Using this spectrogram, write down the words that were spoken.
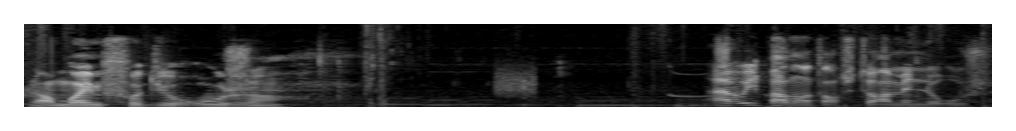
Alors moi, il me faut du rouge. Ah oui, pardon, attends, je te ramène le rouge.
